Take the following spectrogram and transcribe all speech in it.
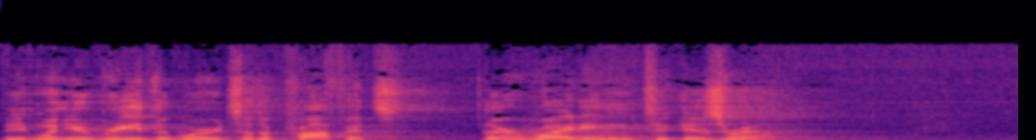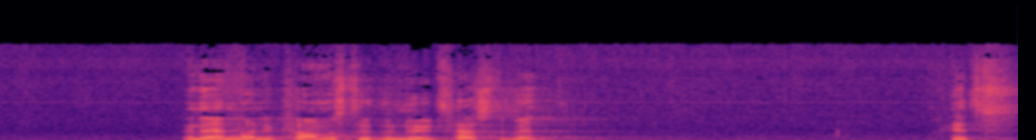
When you read the words of the prophets, they're writing to Israel. And then when it comes to the New Testament, it's,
